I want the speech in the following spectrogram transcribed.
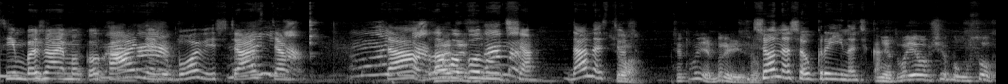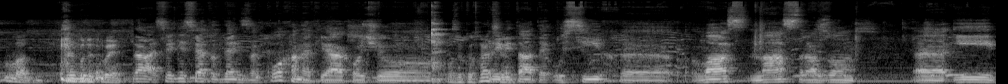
Всім бажаємо кохання, любові, щастя та благополуччя. Да, Настюш? Що? Це твоє, бери її. Що наша україночка? Ні, твоє взагалі був сок, ну ладно. Не буде твоє. Да, сьогодні свято День закоханих. Я хочу Закохатися? привітати усіх е, вас, нас разом. е, І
